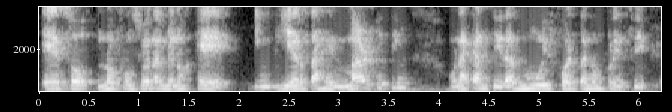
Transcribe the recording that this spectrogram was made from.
Eso no funciona al menos que inviertas en marketing una cantidad muy fuerte en un principio.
